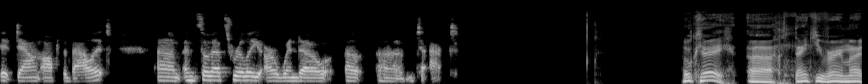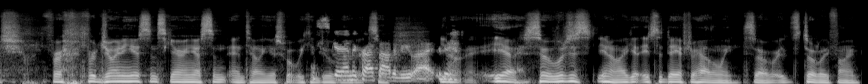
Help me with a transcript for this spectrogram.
it down off the ballot. Um, and so that's really our window uh, um, to act. Okay. Uh, thank you very much for, for joining us and scaring us and, and telling us what we can do. Scaring the crap so, out of you. you know, yeah. So we'll just, you know, I get it's the day after Halloween, so it's totally fine.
